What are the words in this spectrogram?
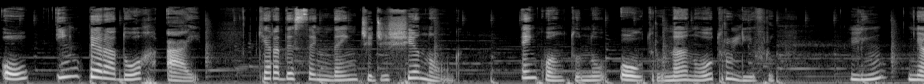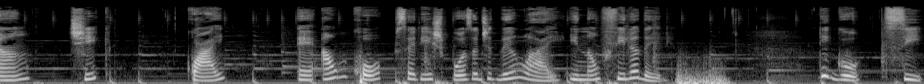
ou Imperador Ai, que era descendente de Xenong, enquanto no outro, né, no outro livro, Lin Yang Chik Kwai, é, Aung Ko seria esposa de De Lai e não filha dele. Ligu Tsi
